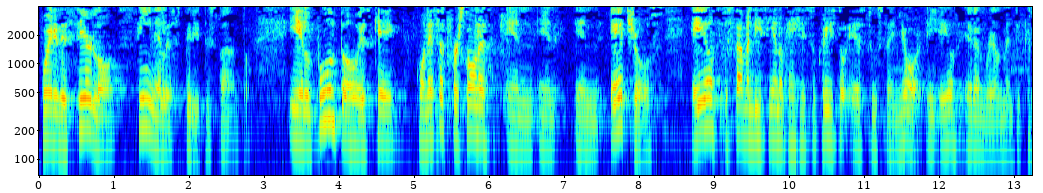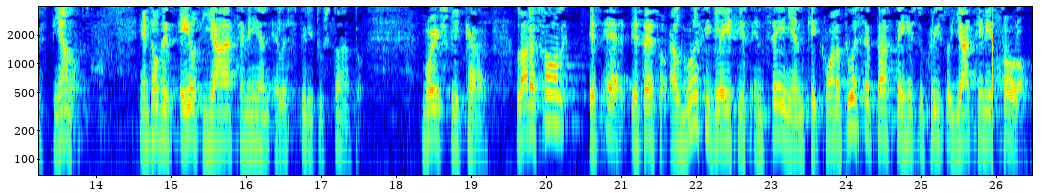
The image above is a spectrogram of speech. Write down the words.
puede decirlo sin el Espíritu Santo. Y el punto es que con esas personas en, en, en hechos, ellos estaban diciendo que Jesucristo es su Señor y ellos eran realmente cristianos. Entonces ellos ya tenían el Espíritu Santo. Voy a explicar. La razón es, es, eso. Algunas iglesias enseñan que cuando tú aceptaste a Jesucristo ya tienes todo.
